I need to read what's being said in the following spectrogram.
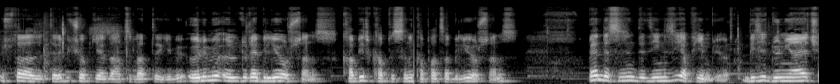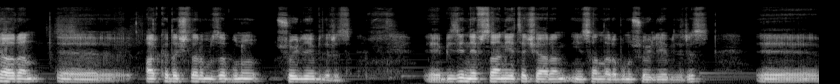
Üstad Hazretleri birçok yerde hatırlattığı gibi ölümü öldürebiliyorsanız, kabir kapısını kapatabiliyorsanız ben de sizin dediğinizi yapayım diyor. Bizi dünyaya çağıran e, arkadaşlarımıza bunu söyleyebiliriz. E, bizi nefsaniyete çağıran insanlara bunu söyleyebiliriz. E,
